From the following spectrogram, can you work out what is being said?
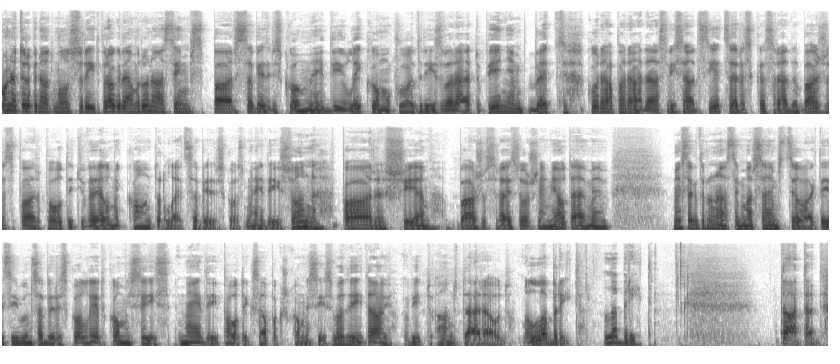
Un, turpinot mūsu rīta programmu, runāsim par sabiedrisko mediju likumu, ko drīz varētu pieņemt, bet kurā parādās visādas ieceres, kas rada bažas par politiķu vēlmi kontrolēt sabiedriskos medijus. Un par šiem bažas raisošiem jautājumiem mēs tagad runāsim ar Saimnes cilvēktiesību un sabiedrisko lietu komisijas mediju politikas apakškomisijas vadītāju Vitu Antu Tēraudu. Labrīt! Labrīt! Tātad.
